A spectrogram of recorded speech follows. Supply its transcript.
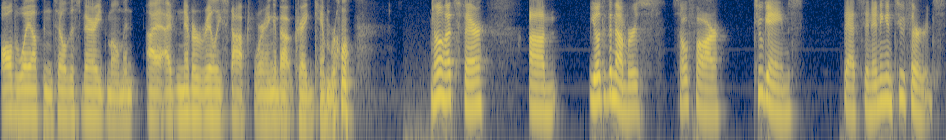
all the way up until this very moment, I, have never really stopped worrying about Craig Kimbrel. No, that's fair. Um, you look at the numbers so far, two games, that's an inning and two thirds.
